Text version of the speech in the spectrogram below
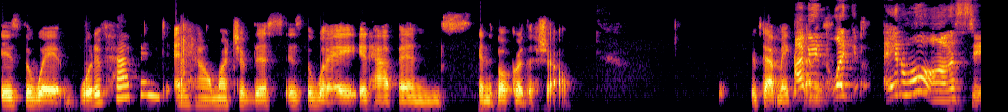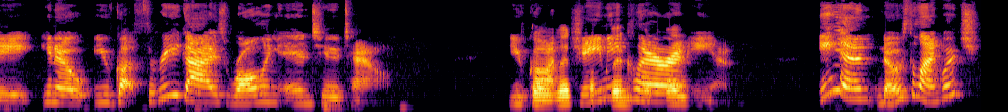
is the way it would have happened, and how much of this is the way it happens in the book or the show. If that makes I sense. mean, like, in all honesty, you know, you've got three guys rolling into town. You've got Jamie, Claire, and Ian. Ian knows the language,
